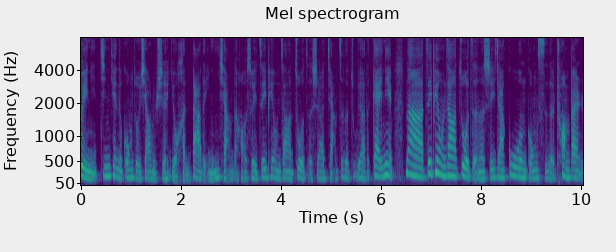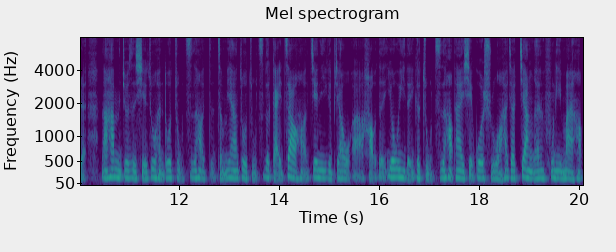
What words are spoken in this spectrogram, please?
对你今天的工作效率是有很大的影响的哈，所以这篇文章的作者是要讲这个主要的概念。那这篇文章的作者呢，是一家顾问公司的创办人，那他们就是协助很多组织哈，怎么样做组织的改造哈，建立一个比较啊好的优异的一个组织哈。他也写过书啊，他叫降恩·富利曼哈。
